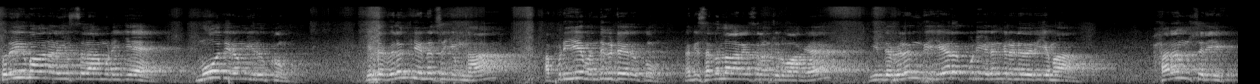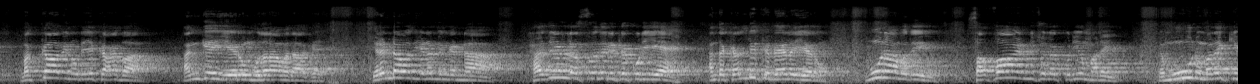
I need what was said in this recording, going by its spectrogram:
சுலைமான் அலி இஸ்லாமுடைய மோதிரம் இருக்கும். இந்த விலங்கு என்ன செய்யும்னா அப்படியே வந்துக்கிட்டே இருக்கும். நபி சல்லா அலிஸ்லாம் சொல்லுவாங்க இந்த விலங்கு ஏறக்கூடிய இடங்கள் என்ன தெரியுமா? ஹரம் ஷரீப் மக்காவினுடைய காபா. அங்கே ஏறும் முதலாவதாக. இரண்டாவது இடம் எங்கன்னா ஹஜருல் அஸ்வத் இருக்கக்கூடிய அந்த கல்லுக்கு மேலே ஏறும். மூணாவது சஃபா என்று சொல்லக்கூடிய மலை. இந்த மூணு மலைக்கு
